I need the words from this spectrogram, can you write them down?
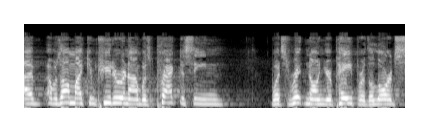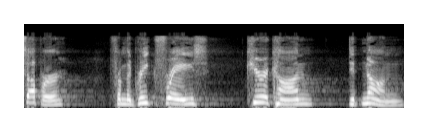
I, I was on my computer and I was practicing what's written on your paper, the Lord's Supper, from the Greek phrase kuriakon deipnon.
